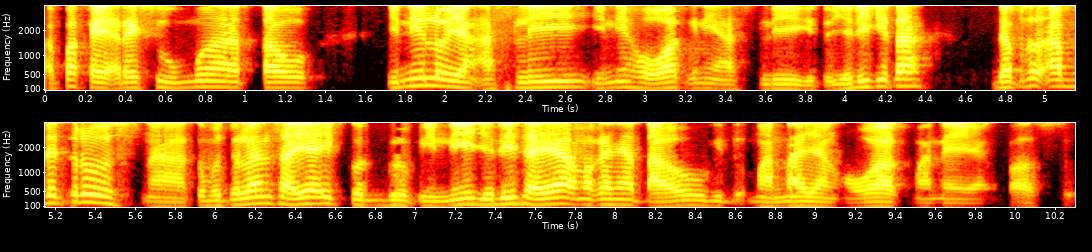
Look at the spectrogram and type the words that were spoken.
apa kayak resume atau ini loh yang asli, ini hoak, ini asli gitu. Jadi kita dapat update terus. Nah, kebetulan saya ikut grup ini, jadi saya makanya tahu gitu mana yang hoax, mana yang palsu.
